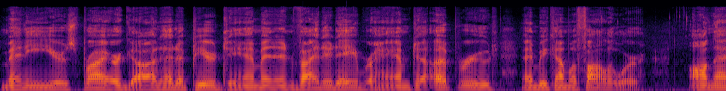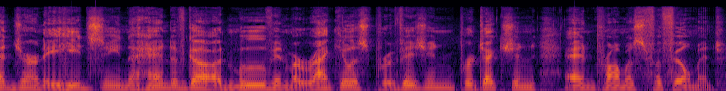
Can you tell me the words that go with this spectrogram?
Many years prior, God had appeared to him and invited Abraham to uproot and become a follower. On that journey, he'd seen the hand of God move in miraculous provision, protection, and promise fulfillment.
